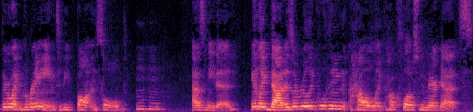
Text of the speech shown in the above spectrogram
they're like grain to be bought and sold mm-hmm. as needed. And like that is a really cool thing how like how close Numair gets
